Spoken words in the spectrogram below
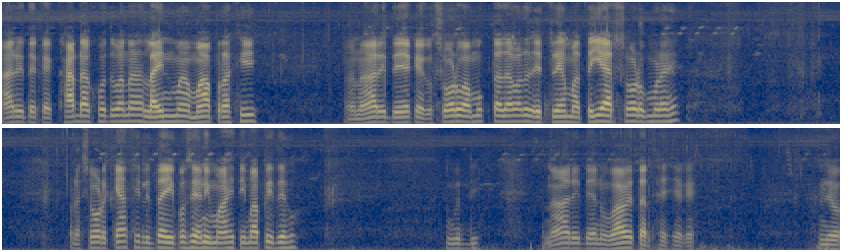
આ રીતે કઈ ખાડા ખોદવાના લાઈનમાં માપ રાખી. અને આ રીતે એક એક છોડવા મૂકતા જવાનું એ ટ્રેમાં તૈયાર છોડ મળે છે. આપણે છોડ ક્યાંથી લીધા એ પછી એની માહિતી આપી દેવું બધી. અને આ રીતે એનું વાવેતર છે કંઈક જો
